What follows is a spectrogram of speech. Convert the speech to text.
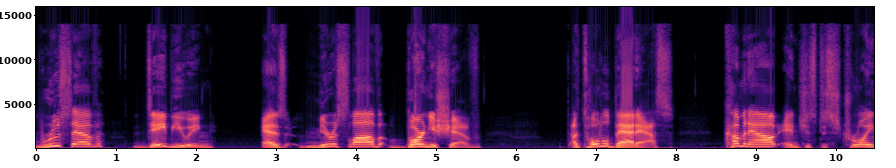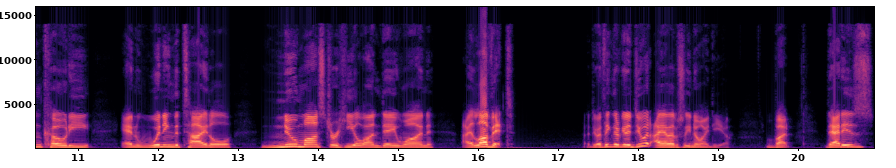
Rusev debuting as Miroslav Barnyashev, a total badass, coming out and just destroying Cody and winning the title. New monster heel on day one. I love it. Do I think they're going to do it? I have absolutely no idea. But that is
